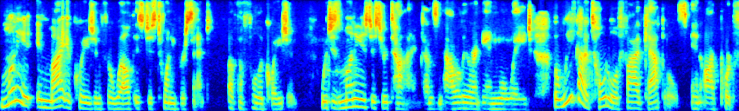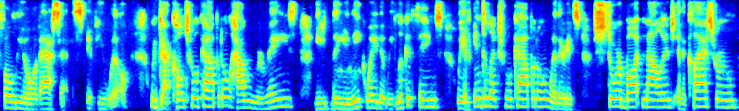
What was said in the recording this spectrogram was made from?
money in my equation for wealth is just 20% of the full equation, which is money is just your time times an hourly or an annual wage. But we've got a total of five capitals in our portfolio of assets, if you will. We've got cultural capital, how we were raised, the unique way that we look at things. We have intellectual capital, whether it's store bought knowledge in a classroom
